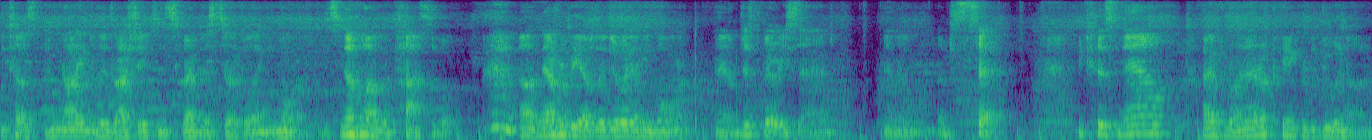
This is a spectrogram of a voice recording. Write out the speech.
because I'm not able to draw shapes and scribe this circle anymore. It's no longer possible. I'll never be able to do it anymore. And I'm just very sad. And I'm upset. Because now I've run out of paper to do it on.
